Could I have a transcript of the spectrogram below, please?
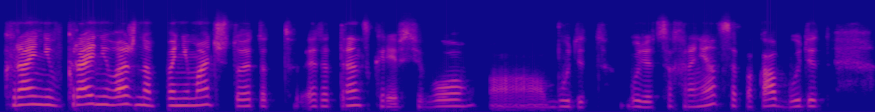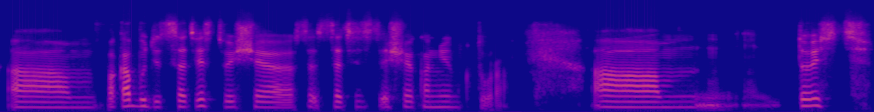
крайне, крайне важно понимать, что этот, этот тренд, скорее всего, а, будет, будет сохраняться, пока будет, пока будет соответствующая, соответствующая конъюнктура. То есть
